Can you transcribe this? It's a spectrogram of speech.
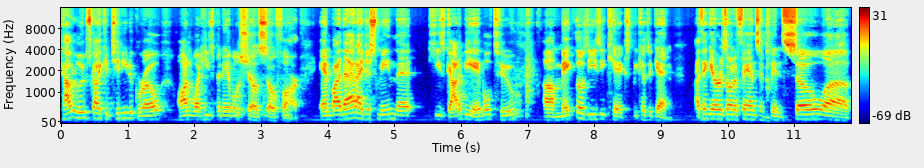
Tyler Loop's got to continue to grow on what he's been able to show so far, and by that I just mean that he's got to be able to um, make those easy kicks because again, I think Arizona fans have been so. Uh,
